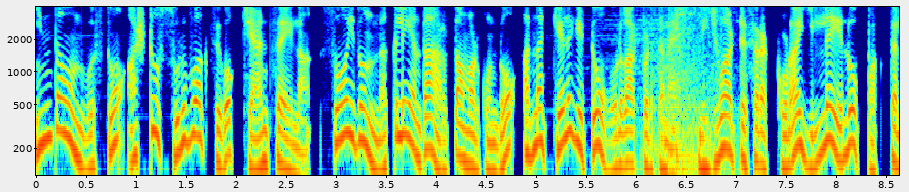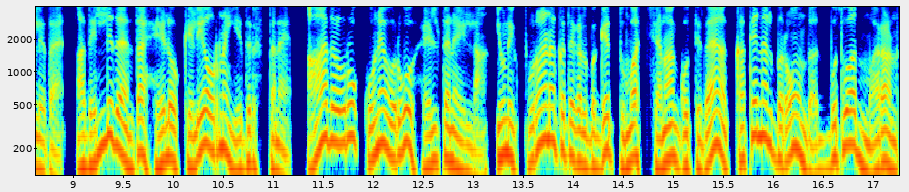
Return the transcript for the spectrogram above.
ಇಂಥ ಒಂದು ವಸ್ತು ಅಷ್ಟು ಸುಲಭವಾಗಿ ಸಿಗೋಕ್ ಚಾನ್ಸೇ ಇಲ್ಲ. ಸೊ, ಇದು ನಕಲಿ ಅಂತ ಅರ್ಥ ಮಾಡ್ಕೊಂಡು ಅದನ್ನ ಕೆಳಗಿಟ್ಟು ಹೊಡೆದಾಕ್ಬಿಡ್ತಾನೆ. ನಿಜವಾದ ಟೆಸರಕ್ಟ್ ಕೂಡ ಇಲ್ಲೇ ಎಲ್ಲೋ ಪಕ್ಕದಲ್ಲಿದೆ ಅದೆಲ್ಲಿದೆ ಅಂತ ಹೇಳೋ ಕೇಳಿ ಅವ್ರನ್ನ ಎದುರಿಸ್ತಾನೆ. ಆದ್ರೆ ಅವರು ಕೊನೆವರೆಗೂ ಹೇಳ್ತಾನೆ ಇಲ್ಲ. ಇವನಿಗೆ ಪುರಾಣ ಕಥೆಗಳ ಬಗ್ಗೆ ತುಂಬಾ ಚೆನ್ನಾಗಿ ಗೊತ್ತಿದೆ. ಆ ಕಥೆನಲ್ಲಿ ಬರೋ ಒಂದು ಅದ್ಭುತವಾದ ಮರನ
